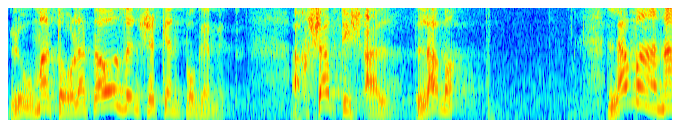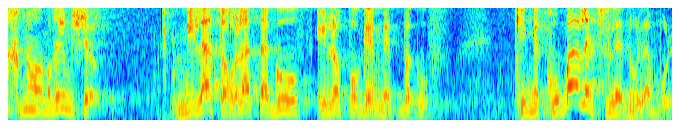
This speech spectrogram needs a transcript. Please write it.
לעומת עורלת האוזן שכן פוגמת. עכשיו תשאל, למה? למה אנחנו אומרים שמילת עורלת הגוף היא לא פוגמת בגוף? כי מקובל אצלנו למול.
